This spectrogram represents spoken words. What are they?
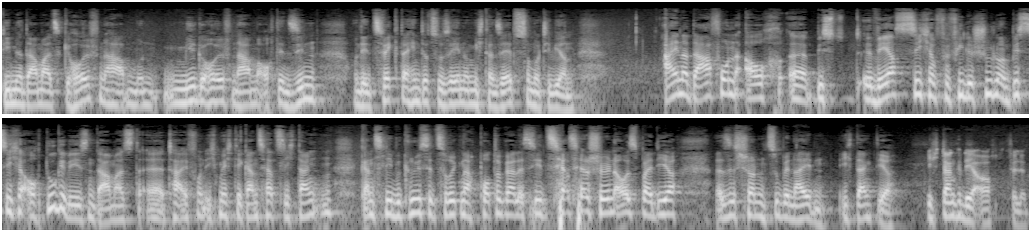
die mir damals geholfen haben und mir geholfen haben, auch den Sinn und den Zweck dahinter zu sehen und mich dann selbst zu motivieren. Einer davon auch äh, bist, wärst sicher für viele Schüler und bist sicher auch du gewesen damals, äh, Taifun. Ich möchte ganz herzlich danken. Ganz liebe Grüße zurück nach Portugal. Es sieht sehr, sehr schön aus bei dir. Das ist schon zu beneiden. Ich danke dir. Ich danke dir auch, Philipp.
